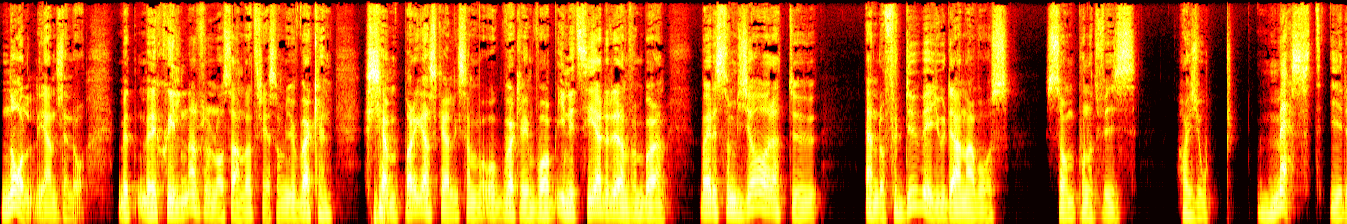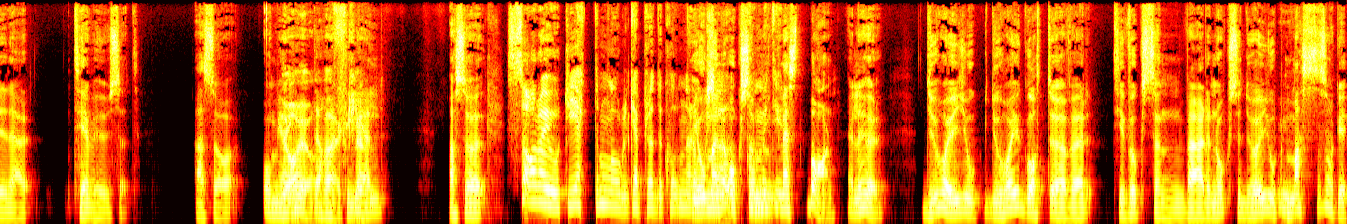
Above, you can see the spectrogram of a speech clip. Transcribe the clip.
noll egentligen då? Med, med skillnad från oss andra tre som ju verkligen kämpar ganska liksom och verkligen var initierade redan från början. Vad är det som gör att du ändå, för du är ju den av oss som på något vis har gjort mest i det där tv-huset. Alltså, om jag Ja, ja, inte har verkligen. fel. Alltså, Sara har gjort jättemånga olika produktioner jo också. men också till- mest barn, eller hur? Du har, ju gjort, du har ju gått över till vuxenvärlden också. Du har ju gjort Mm. massa saker.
